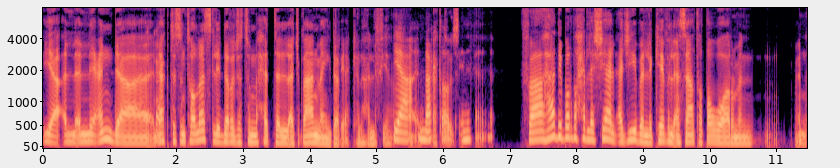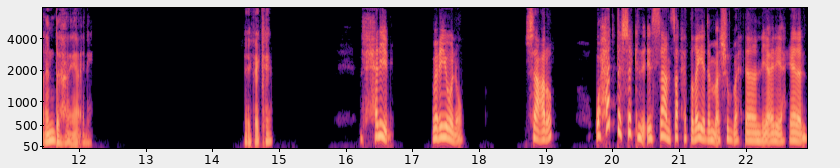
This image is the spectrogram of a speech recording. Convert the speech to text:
يا ال- اللي عنده. لاكتوز انتولرنس لدرجة إنه حتى الأجبان ما يقدر ياكلها اللي فيها يا لاكتوز لاكتوز. يعني فعلاً. فهذه برضه احد الأشياء العجيبة اللي كيف الإنسان تطور من من عندها يعني كيف كيف الحليب وعيونه شعره وحتى شكل الإنسان صح يتغير لما أشوف مثلا يعني أحيانا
